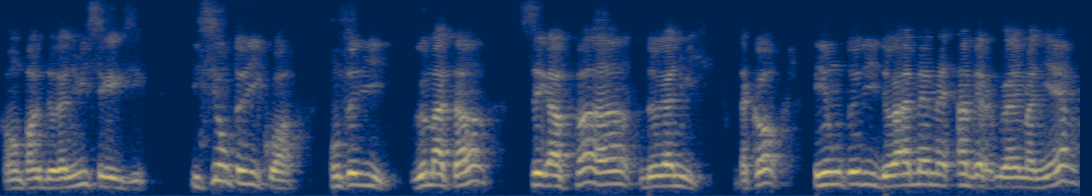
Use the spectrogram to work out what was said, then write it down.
Quand on parle de la nuit, c'est l'exil. Ici, on te dit quoi? On te dit, le matin, c'est la fin de la nuit. D'accord? Et on te dit de la même, manière,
